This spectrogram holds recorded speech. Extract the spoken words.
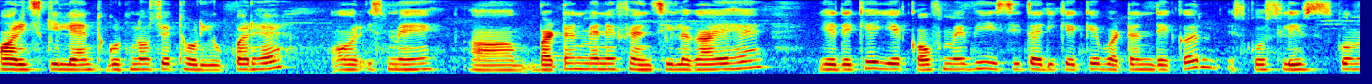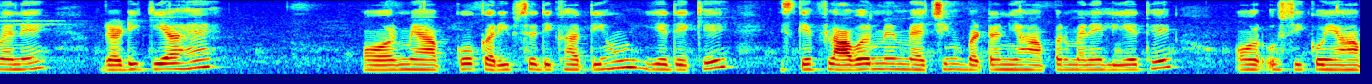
और इसकी लेंथ घुटनों से थोड़ी ऊपर है और इसमें आ, बटन मैंने फैंसी लगाए हैं। ये देखिए ये कफ में भी इसी तरीके के बटन देकर इसको स्लीव्स को मैंने रेडी किया है। और मैं आपको करीब से दिखाती हूँ। ये देखिए इसके फ्लावर में मैचिंग बटन यहाँ पर मैंने लिए थे और उसी को यहाँ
